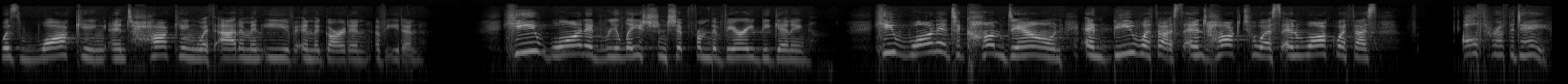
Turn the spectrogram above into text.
was walking and talking with Adam and Eve in the Garden of Eden. He wanted relationship from the very beginning. He wanted to come down and be with us and talk to us and walk with us all throughout the day.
